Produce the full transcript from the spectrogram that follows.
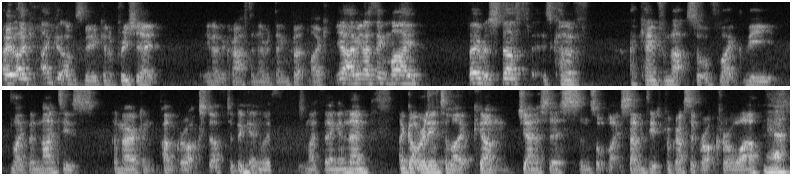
I, I, I could obviously can appreciate, you know, the craft and everything, but like, yeah, I mean, I think my favorite stuff is kind of, I came from that sort of like the like the '90s American punk rock stuff to begin with was my thing, and then I got really into like um, Genesis and sort of like '70s progressive rock for a while Yeah.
